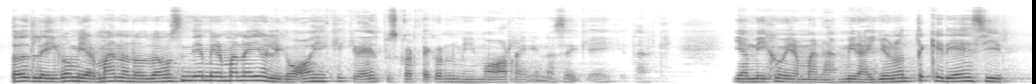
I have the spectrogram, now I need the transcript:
Entonces le digo a mi hermana, nos vemos un día mi hermana y yo le digo, oye, ¿qué crees? Pues corté con mi morra y no sé qué, qué tal. A mi hijo, mi hermana, mira, yo no te quería decir,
